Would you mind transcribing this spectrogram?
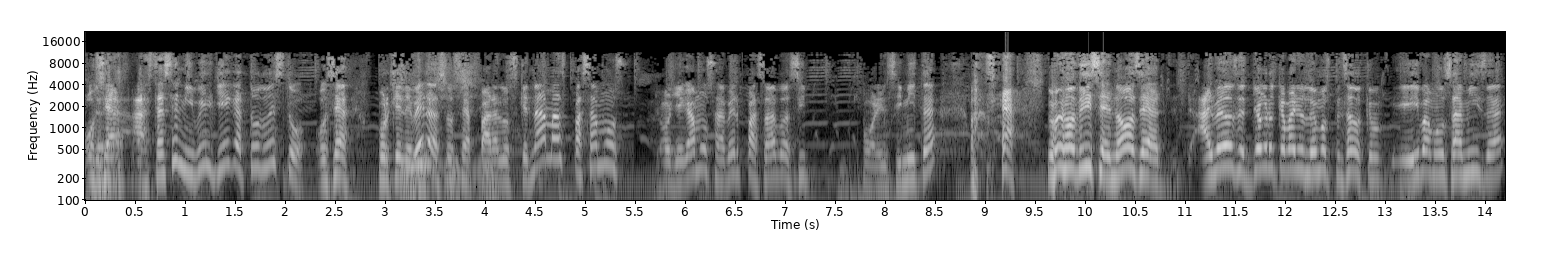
O sea, hasta ese nivel llega todo esto. O sea, porque de Sí, veras, sí, o sea, sí. para los que nada más pasamos o llegamos a haber pasado así por encimita, o sea, uno dice, ¿no? O sea, al menos yo creo que varios lo hemos pensado, que íbamos a misa,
